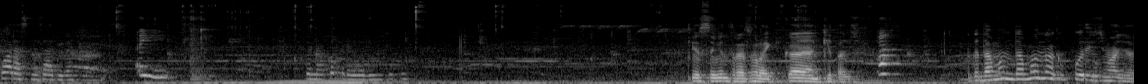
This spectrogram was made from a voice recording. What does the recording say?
पोरासनी साधी घातली. पुन्हा कपडे वरून केस विंचराय चालू आहे काय अंकिताची अगं दमान दमान ना गं पोरीची माझ्या?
